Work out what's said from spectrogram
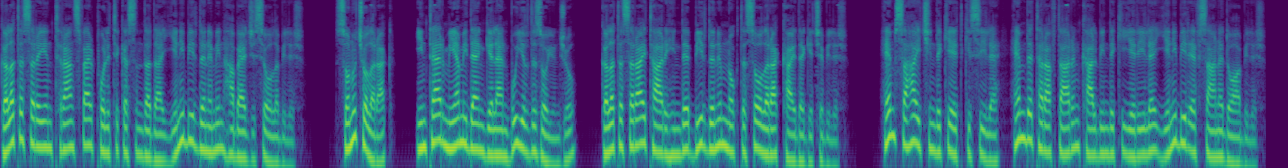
Galatasaray'ın transfer politikasında da yeni bir dönemin habercisi olabilir. Sonuç olarak, Inter Miami'den gelen bu yıldız oyuncu, Galatasaray tarihinde bir dönüm noktası olarak kayda geçebilir. Hem saha içindeki etkisiyle hem de taraftarın kalbindeki yeriyle yeni bir efsane doğabilir.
